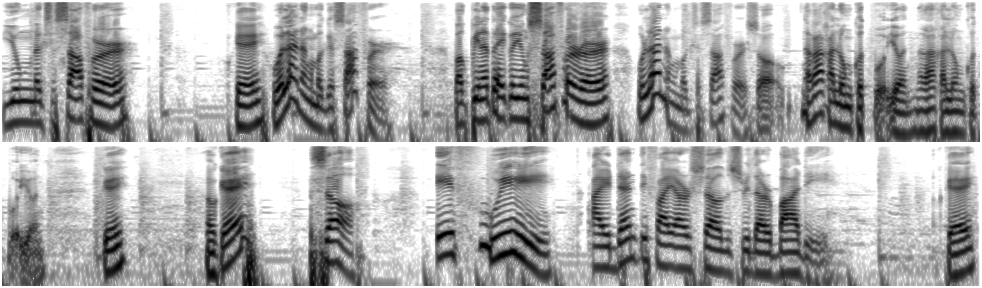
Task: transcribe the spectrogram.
yung nagsasuffer, okay, wala nang mag-suffer. Pag pinatay ko yung sufferer, wala nang magsasuffer. So, nakakalungkot po yun. Nakakalungkot po yun. Okay? Okay? So, if we identify ourselves with our body, okay,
